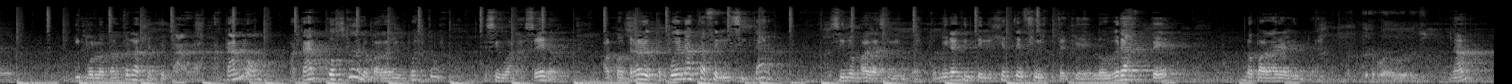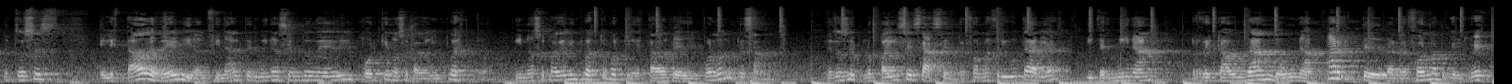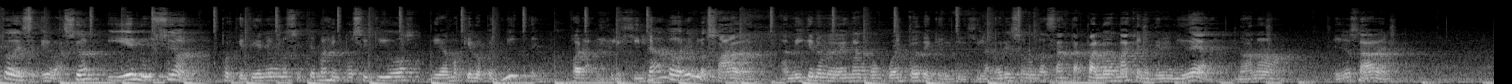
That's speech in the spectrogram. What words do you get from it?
y por lo tanto la gente paga. Acá no, acá el costo de no pagar impuestos es igual a cero. Al contrario, te pueden hasta felicitar si no pagas el impuesto. Mira qué inteligente fuiste, que lograste no pagar el impuesto. ¿No? Entonces, el Estado es débil, al final termina siendo débil porque no se paga el impuesto. Y no se paga el impuesto porque el Estado es débil. ¿Por dónde empezamos? Entonces los países hacen reformas tributarias y terminan recaudando una parte de la reforma porque el resto es evasión y elusión, porque tienen unos sistemas impositivos, digamos, que lo permiten. Ahora, los legisladores lo saben. A mí que no me vengan con cuentos de que los legisladores son unas santas palomas que no tienen ni idea. No, no, ellos saben.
